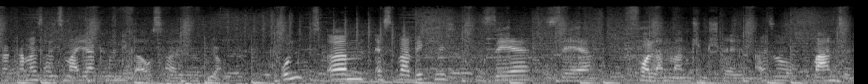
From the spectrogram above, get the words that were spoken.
Da kann man es als Maya-König aushalten. Ja. Und ähm, es war wirklich sehr, sehr voll an manchen Stellen. Also Wahnsinn.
